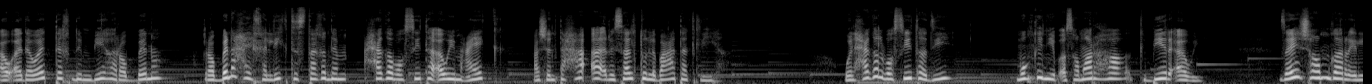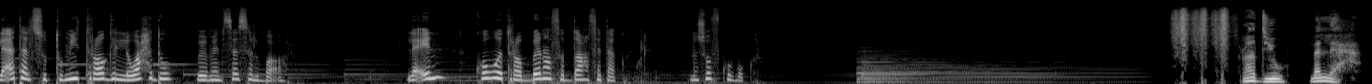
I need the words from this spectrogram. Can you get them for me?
أو أدوات تخدم بيها ربنا ربنا هيخليك تستخدم حاجة بسيطة قوي معاك عشان تحقق رسالته اللي بعتك ليها. والحاجة البسيطة دي ممكن يبقى ثمرها كبير قوي زي شمجر اللي قتل 600 راجل لوحده بمنساس البقر. لأن قوة ربنا في الضعف تكمل نشوفكم بكرة. راديو ملاح.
